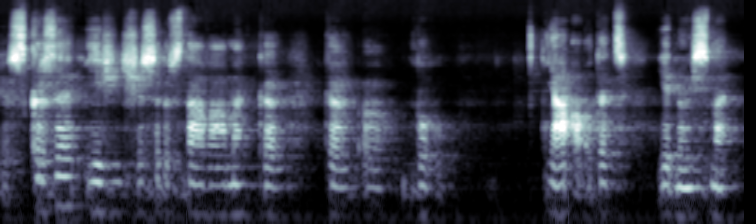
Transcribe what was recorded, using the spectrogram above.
Že skrze Ježíše se dostáváme k, k Bohu. Já a Otec jedno jsme.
